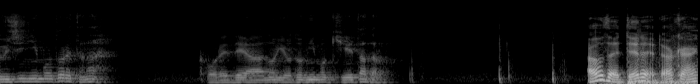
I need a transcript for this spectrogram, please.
無事に戻れたなこれであのよどみも消えただろう Oh, that did it. Okay.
